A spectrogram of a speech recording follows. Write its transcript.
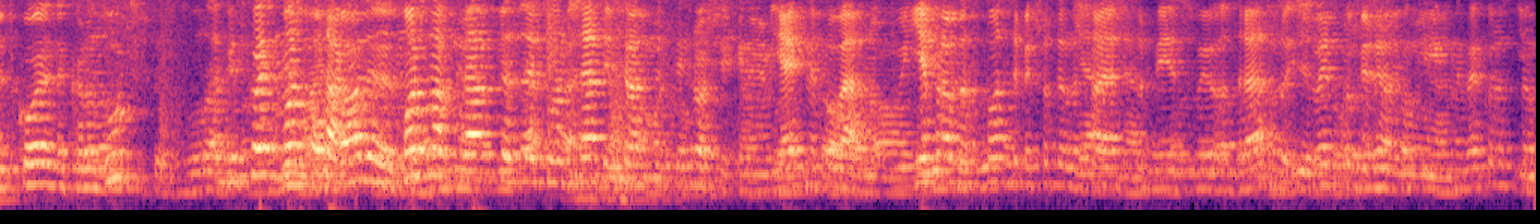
біткоїни крадуть. Біткоін можна так. Можна вкрасти цей планшет і вкрасти всі гроші, які на ньому. Я їх не поверну. Є правда спосіб, якщо ти лишаєш собі свою адресу і швидко біжиш, поки їх не використали.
